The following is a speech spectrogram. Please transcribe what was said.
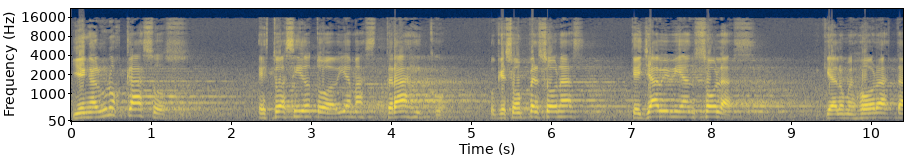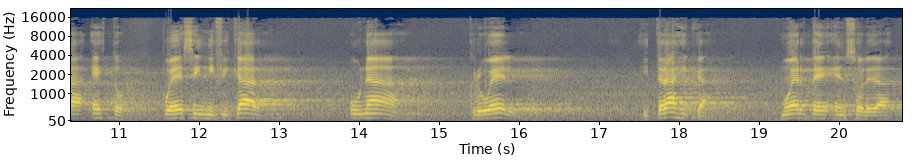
Y en algunos casos esto ha sido todavía más trágico, porque son personas que ya vivían solas, que a lo mejor hasta esto puede significar una cruel y trágica muerte en soledad.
